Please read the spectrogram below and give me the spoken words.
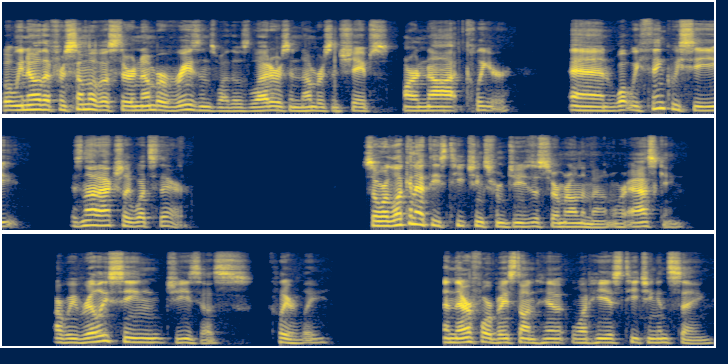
But we know that for some of us, there are a number of reasons why those letters and numbers and shapes are not clear. And what we think we see is not actually what's there. So we're looking at these teachings from Jesus' Sermon on the Mount. And we're asking, are we really seeing Jesus clearly and therefore, based on him, what he is teaching and saying,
